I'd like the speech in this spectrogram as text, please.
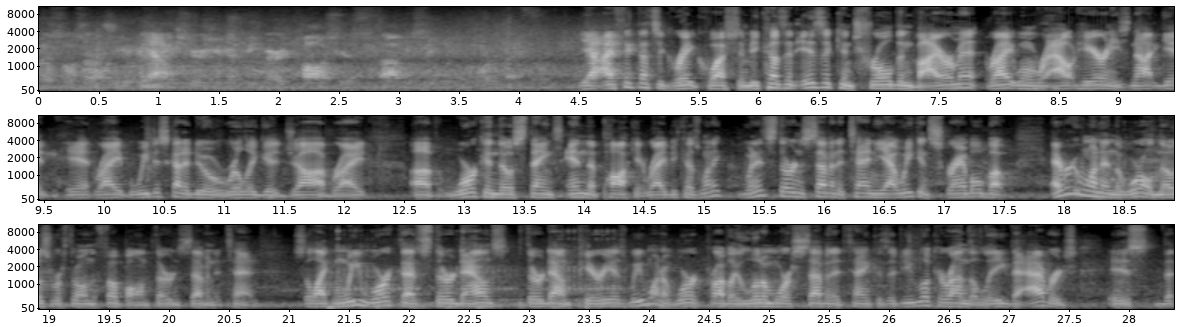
whistles early? You're going to Yeah. make sure you're going to be very cautious, obviously, with the quarterback. Yeah, I think that's a great question because it is a controlled environment, right? When we're out here and he's not getting hit, right? But we just got to do a really good job, right, of working those things in the pocket, right? Because when it when it's third and seven to ten, yeah, we can scramble, but everyone in the world knows we're throwing the football on third and seven to ten. So like when we work those third downs, third down periods, we want to work probably a little more seven to ten because if you look around the league, the average is the,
